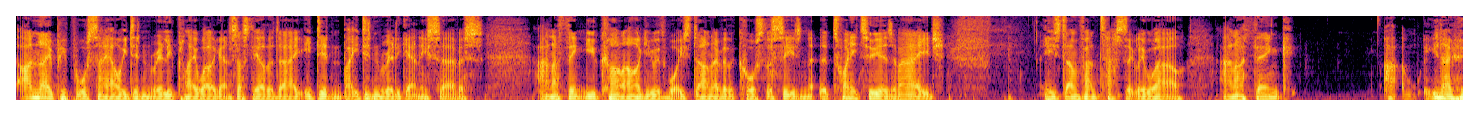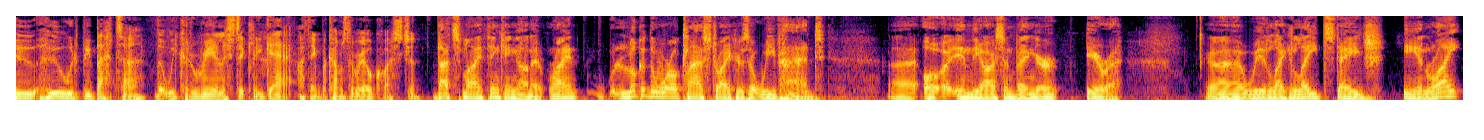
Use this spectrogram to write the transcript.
I know people will say, oh, he didn't really play well against us the other day. He didn't, but he didn't really get any service. And I think you can't argue with what he's done over the course of the season. At 22 years of age, he's done fantastically well. And I think you know, who who would be better that we could realistically get? I think becomes the real question. that's my thinking on it, right? Look at the world class strikers that we've had uh, in the Arsene Wenger era. Uh, we had like late stage Ian Wright.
